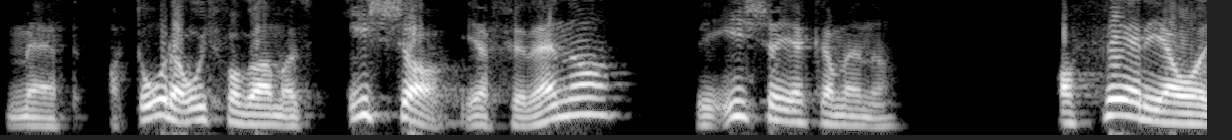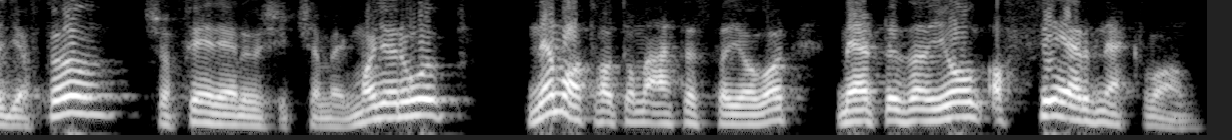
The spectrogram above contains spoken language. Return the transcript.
Mert a Tóra úgy fogalmaz, Isa jeferena, de Isa jekamena. A férje oldja föl, és a férje erősítse meg. Magyarul nem adhatom át ezt a jogot, mert ez a jog a férnek van.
